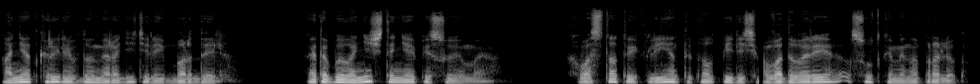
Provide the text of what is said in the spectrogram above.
они открыли в доме родителей бордель. Это было нечто неописуемое. Хвостатые клиенты толпились во дворе сутками напролет.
